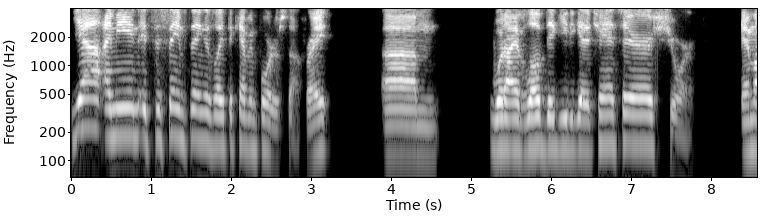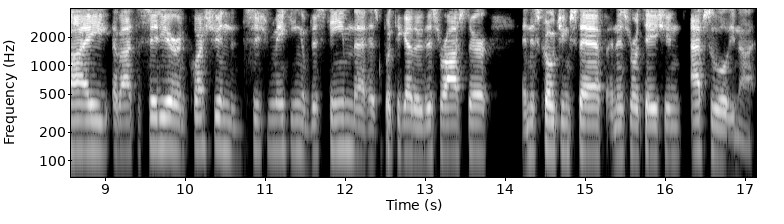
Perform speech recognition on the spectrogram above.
yeah, I mean, it's the same thing as like the Kevin Porter stuff, right? Um, would I have loved Iggy to get a chance here? Sure. Am I about to sit here and question the decision making of this team that has put together this roster and this coaching staff and this rotation? Absolutely not.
